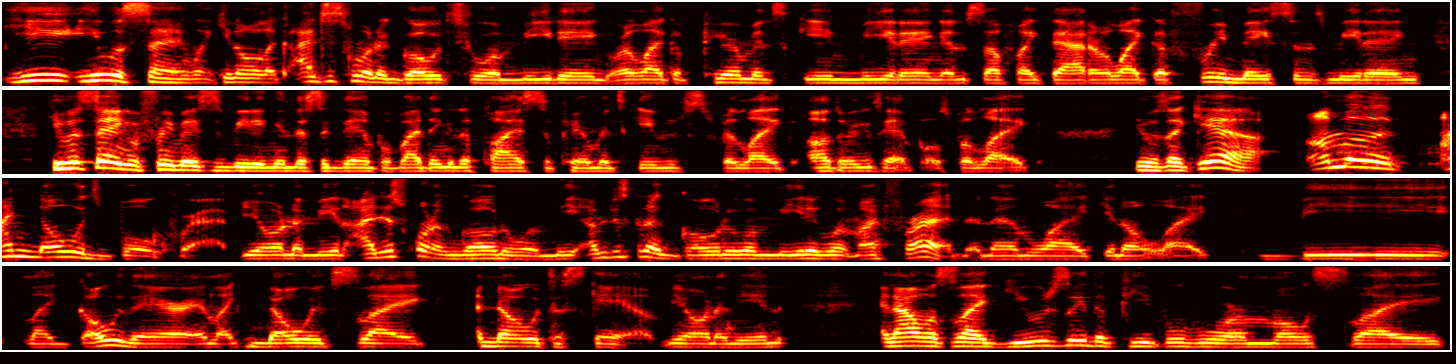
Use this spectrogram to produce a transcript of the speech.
he he was saying like you know like i just want to go to a meeting or like a pyramid scheme meeting and stuff like that or like a freemasons meeting. He was saying a freemasons meeting in this example but i think it applies to pyramid schemes for like other examples but like he was like yeah i'm a i know it's bullcrap you know what i mean? I just want to go to a meet i'm just gonna go to a meeting with my friend and then like you know like be like go there and like know it's like know it's a scam you know what i mean and i was like usually the people who are most like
